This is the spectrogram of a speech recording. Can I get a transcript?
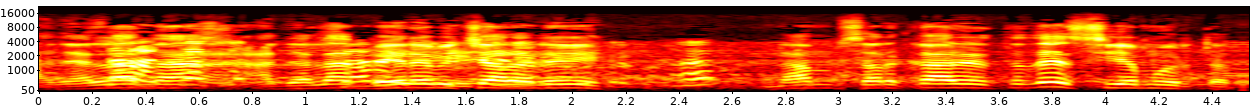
ಅದೆಲ್ಲ ಅದೆಲ್ಲ ಬೇರೆ ವಿಚಾರ ರೀ. ನಮ್ಮ ಸರ್ಕಾರ ಇರ್ತದೆ ಸಿಎಂ ಇರ್ತದೆ.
